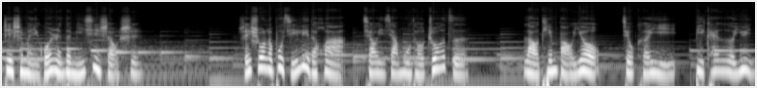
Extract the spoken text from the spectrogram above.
这是美国人的迷信手势。谁说了不吉利的话，敲一下木头桌子，老天保佑就可以避开厄运。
